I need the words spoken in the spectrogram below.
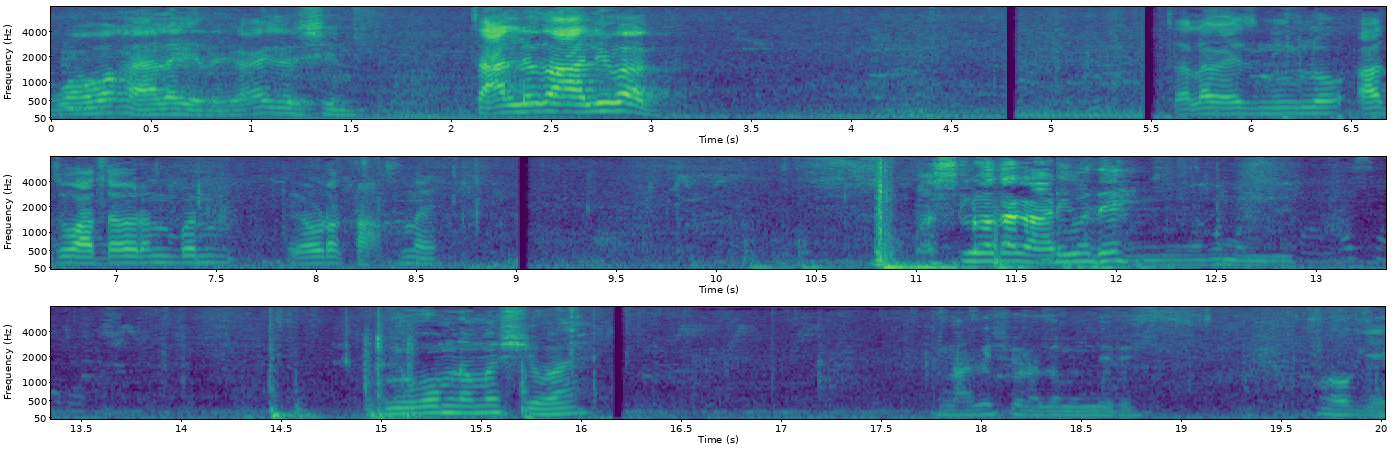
वावा खायला घेते काय करशील? चालले होतो अलिबाग चला काहीच निघलो. आज वातावरण पण एवढं खास नाही. बसलो आता गाडीमध्ये. आणि ओम नम शिवाय. नागेश्वराचं मंदिर आहे. ओके.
